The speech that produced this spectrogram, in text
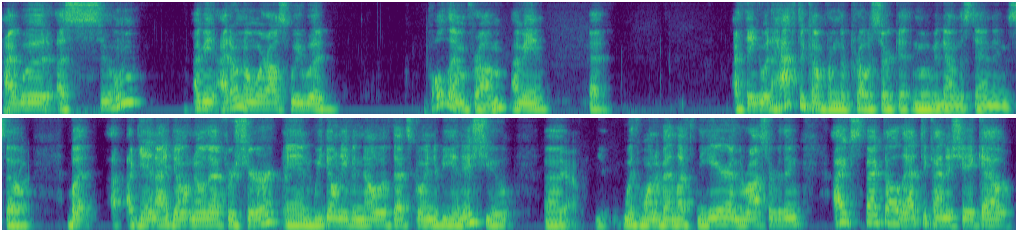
I would assume. I mean, I don't know where else we would pull them from. I mean, uh, I think it would have to come from the pro circuit and moving down the standings. So, but uh, again, I don't know that for sure, and we don't even know if that's going to be an issue. Uh, With one event left in the year and the roster, everything, I expect all that to kind of shake out.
